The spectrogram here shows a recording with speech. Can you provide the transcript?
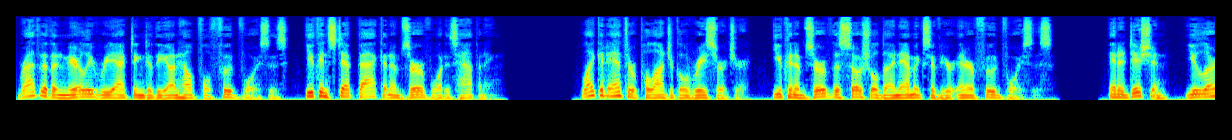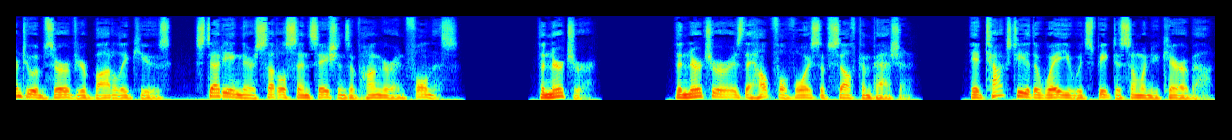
Rather than merely reacting to the unhelpful food voices, you can step back and observe what is happening. Like an anthropological researcher, you can observe the social dynamics of your inner food voices. In addition, you learn to observe your bodily cues, studying their subtle sensations of hunger and fullness. The nurturer. The nurturer is the helpful voice of self compassion. It talks to you the way you would speak to someone you care about.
